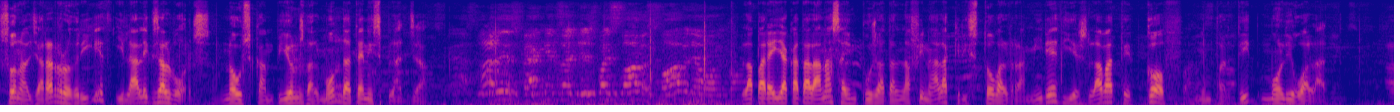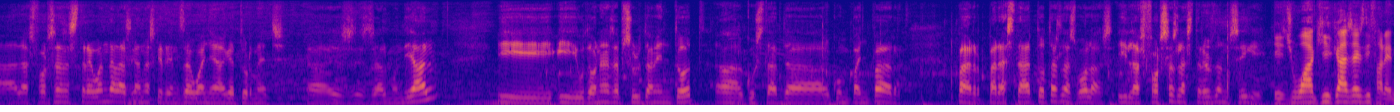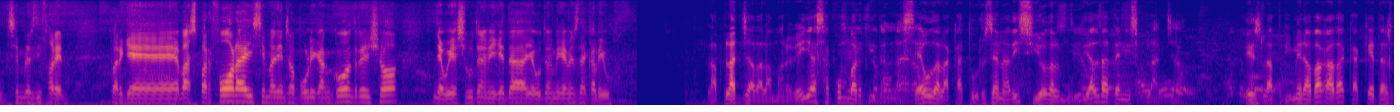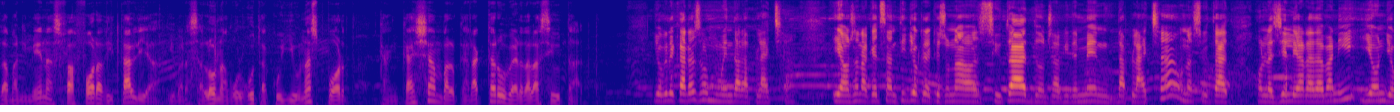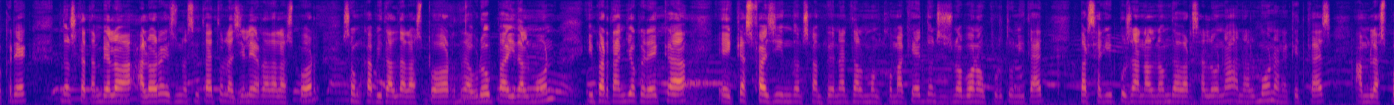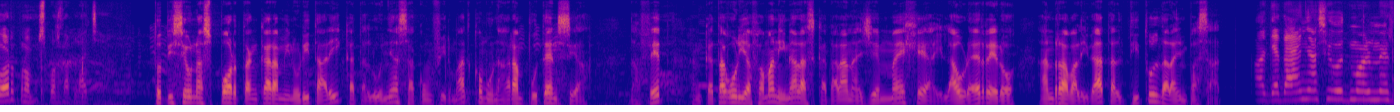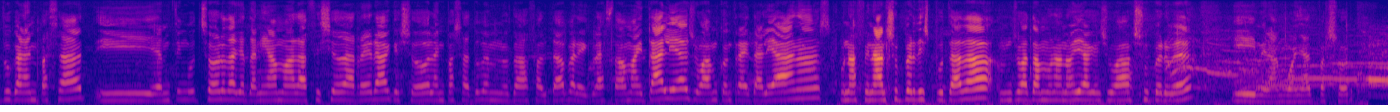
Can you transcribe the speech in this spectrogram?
són el Gerard Rodríguez i l'Àlex Albors, nous campions del món de tennis platja. La parella catalana s'ha imposat en la final a Cristóbal Ramírez i Slava Tetkov en un partit molt igualat. Eh, Les forces es treuen de les ganes que tens de guanyar aquest torneig. Eh, És, és el Mundial i, i ho dones absolutament tot al costat del company per, per, per estar a totes les boles i les forces les treus d'on sigui. I jugar aquí a casa és diferent, sempre és diferent, perquè vas per fora i sempre tens el públic en contra i això, i avui ha sigut una miqueta, hi ha hagut una mica més de caliu. La platja de la Marbella s'ha convertit en la seu de la 14a edició del Mundial de Tenis Platja. És la primera vegada que aquest esdeveniment es fa fora d'Itàlia i Barcelona ha volgut acollir un esport que encaixa amb el caràcter obert de la ciutat. Jo crec que ara és el moment de la platja. I llavors, en aquest sentit, jo crec que és una ciutat, doncs, evidentment, de platja, una ciutat on la gent li agrada venir i on jo crec doncs, que també alhora és una ciutat on la gent li agrada l'esport. Som capital de l'esport d'Europa i del món i, per tant, jo crec que eh, que es facin doncs, campionats del món com aquest doncs, és una bona oportunitat per seguir posant el nom de Barcelona en el món, en aquest cas amb l'esport, però amb esports de platja. Tot i ser un esport encara minoritari, Catalunya s'ha confirmat com una gran potència. De fet, en categoria femenina, les catalanes Gemma Egea i Laura Herrero han revalidat el títol de l'any passat. Aquest any ha sigut molt més dur que l'any passat i hem tingut sort de que teníem a l'afició darrere, que això l'any passat ho vam notar a faltar perquè clar, estàvem a Itàlia, jugàvem contra italianes, una final super disputada, hem jugat amb una noia que jugava superbé i mira, hem guanyat per sort.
